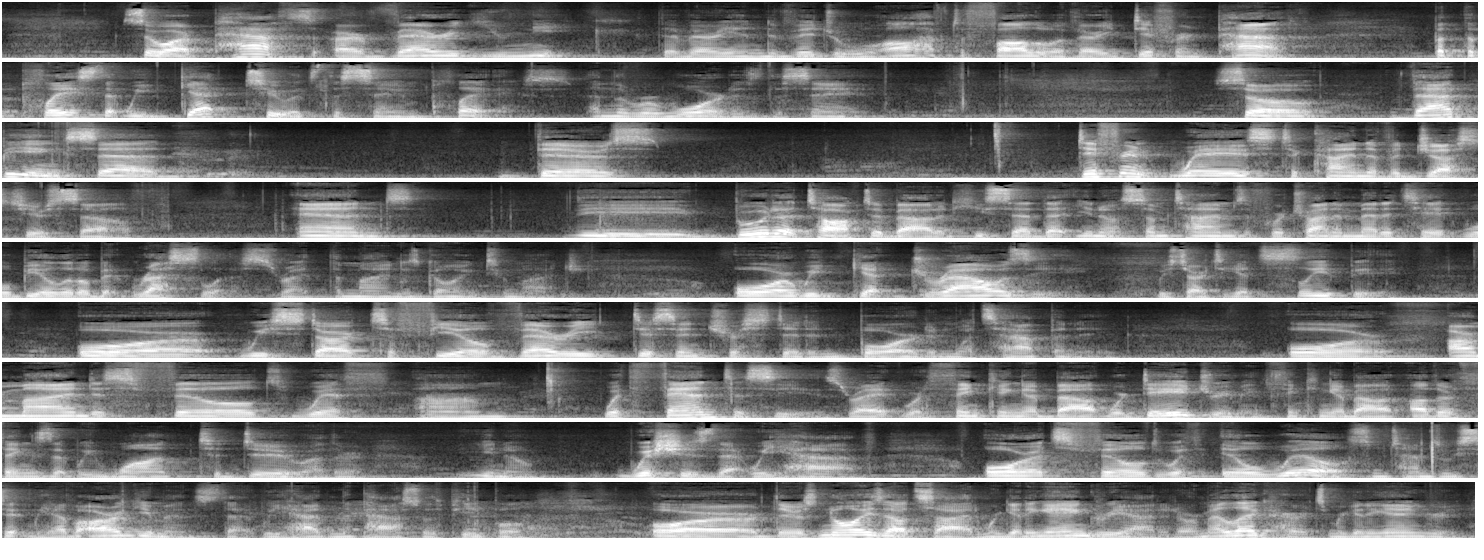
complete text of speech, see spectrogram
So our paths are very unique, they're very individual. We'll all have to follow a very different path but the place that we get to, it's the same place, and the reward is the same. So, that being said, there's different ways to kind of adjust yourself. And the Buddha talked about it. He said that, you know, sometimes if we're trying to meditate, we'll be a little bit restless, right? The mind is going too much. Or we get drowsy, we start to get sleepy or we start to feel very disinterested and bored in what's happening, or our mind is filled with um, with fantasies, right? We're thinking about, we're daydreaming, thinking about other things that we want to do, other, you know, wishes that we have. Or it's filled with ill will. Sometimes we sit and we have arguments that we had in the past with people. Or there's noise outside and we're getting angry at it. Or my leg hurts and we're getting angry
